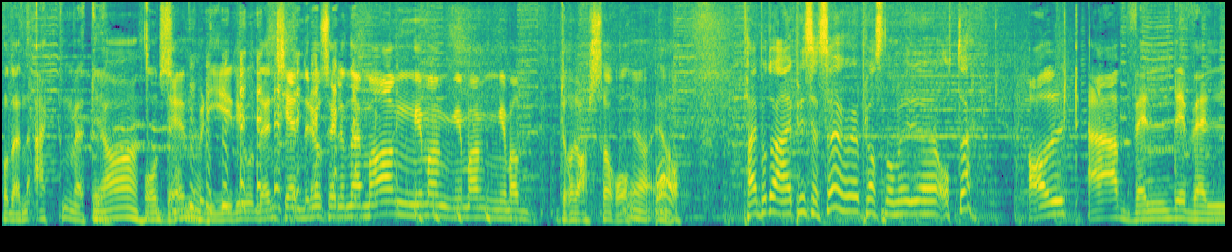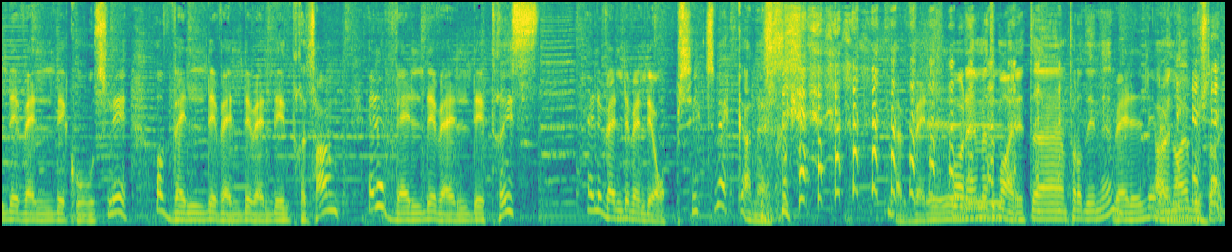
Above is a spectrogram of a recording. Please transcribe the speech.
på den erten, vet du. Ja, og sånn, den blir jo Den kjenner du jo selv om det er mange, mange, mange man madrasser på. Ja, ja. Tegn på at du er prinsesse. Plass nummer eh, åtte. Alt er veldig, veldig, veldig koselig og veldig, veldig, veldig interessant. Eller veldig, veldig trist. Eller veldig, veldig oppsiktsvekkende. Det er veldig Var det Mette-Marit-parodien din? Veldig, ja, hun har jo bursdag.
